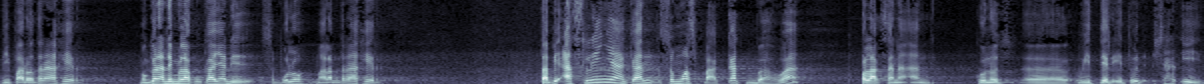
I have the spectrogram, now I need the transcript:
di paruh terakhir. Mungkin ada yang melakukannya di 10 malam terakhir. Tapi aslinya kan semua sepakat bahwa pelaksanaan kunut e, witir itu syar'i.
